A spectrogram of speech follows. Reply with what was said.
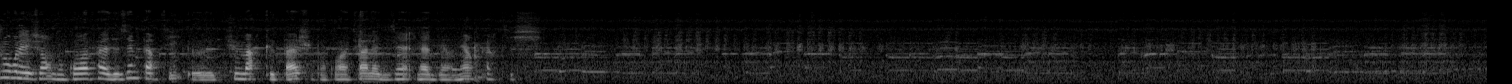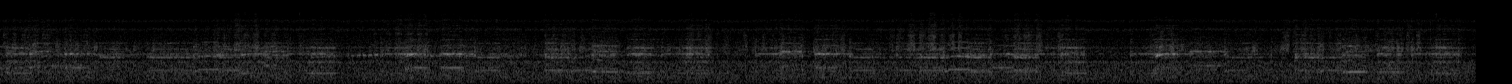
Bonjour les gens, donc on va faire la deuxième partie. Euh, tu marques page, donc on va faire la, la dernière partie.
